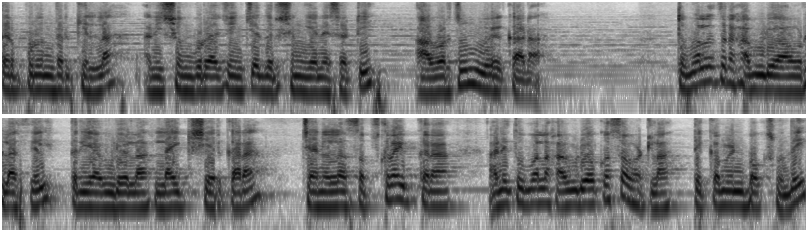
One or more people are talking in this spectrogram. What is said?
तर पुरंदर किल्ला आणि शंभूराजांचे दर्शन घेण्यासाठी आवर्जून वेळ काढा. तुम्हाला जर हा व्हिडिओ आवडला असेल तर या व्हिडिओला लाईक शेअर करा चॅनलला सबस्क्राईब करा आणि तुम्हाला हा व्हिडिओ कसा वाटला ते कमेंट बॉक्समध्ये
